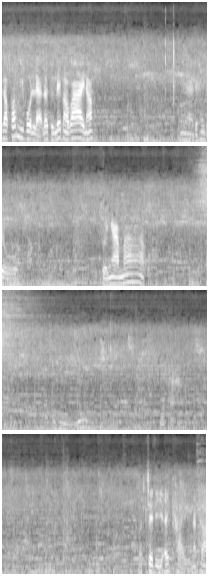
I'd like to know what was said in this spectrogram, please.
เราก็มีบุญแหละ เราถึงได้มาไหว้เนาะเนี่ยเดี๋ยวให้ดู สวยงามมากนะคะวัดเจดีย์ไอ้ไข่นะคะ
